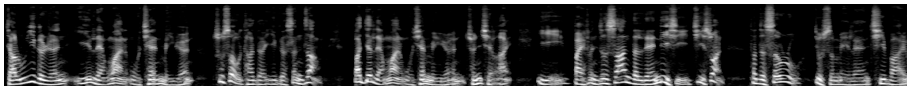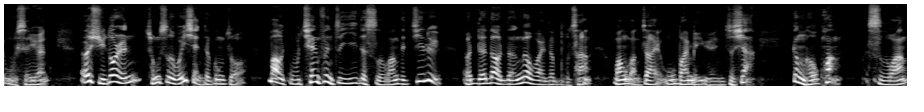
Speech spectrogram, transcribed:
假如一个人以两万五千美元出售他的一个肾脏，把这两万五千美元存起来，以百分之三的年利息计算，他的收入就是每年七百五十元。而许多人从事危险的工作，冒五千分之一的死亡的几率而得到的额外的补偿，往往在五百美元之下。更何况，死亡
